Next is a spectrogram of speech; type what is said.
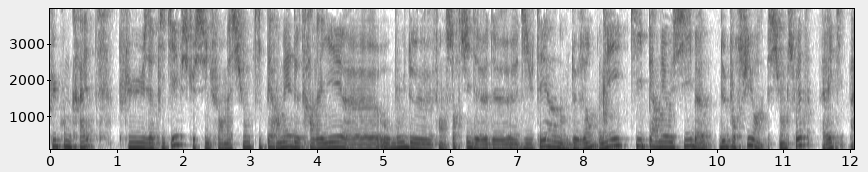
plus concrète, plus appliquée, puisque c'est une formation qui permet de travailler euh, au bout de, enfin en sortie de, d'IUT, hein, donc deux ans, mais qui permet aussi bah, de poursuivre, si on le souhaite, avec bah,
